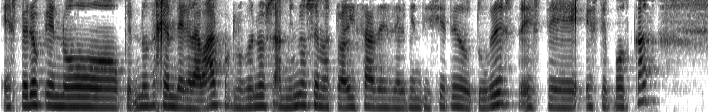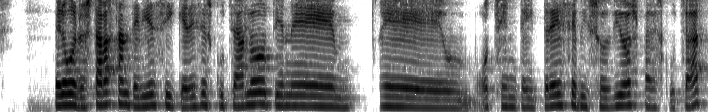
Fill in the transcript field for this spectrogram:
Espero que no, que no, dejen de grabar, por lo menos a mí no se me actualiza desde el 27 de octubre este, este podcast. Pero bueno, está bastante bien. Si queréis escucharlo, tiene 83 eh, episodios para escuchar.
